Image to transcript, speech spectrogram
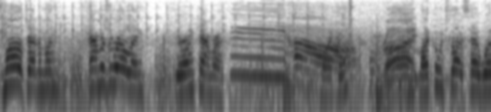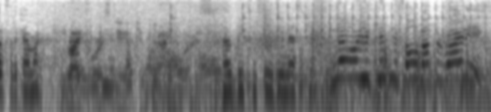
Smile, gentlemen. Cameras are rolling. You're on camera. Michael. Right. Michael, would you like to say a word for the camera? Right for us, dude. Right for us. No BTC messages? No, are you kidding? It's all about the writing.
